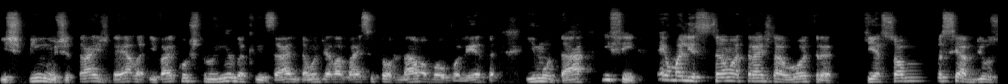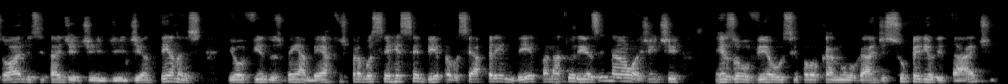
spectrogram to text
espinhos de trás dela e vai construindo a crisálida, onde ela vai se tornar uma borboleta e mudar. Enfim, é uma lição atrás da outra que é só você abrir os olhos e estar tá de, de, de, antenas e ouvidos bem abertos para você receber, para você aprender com a natureza. E não, a gente resolveu se colocar num lugar de superioridade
